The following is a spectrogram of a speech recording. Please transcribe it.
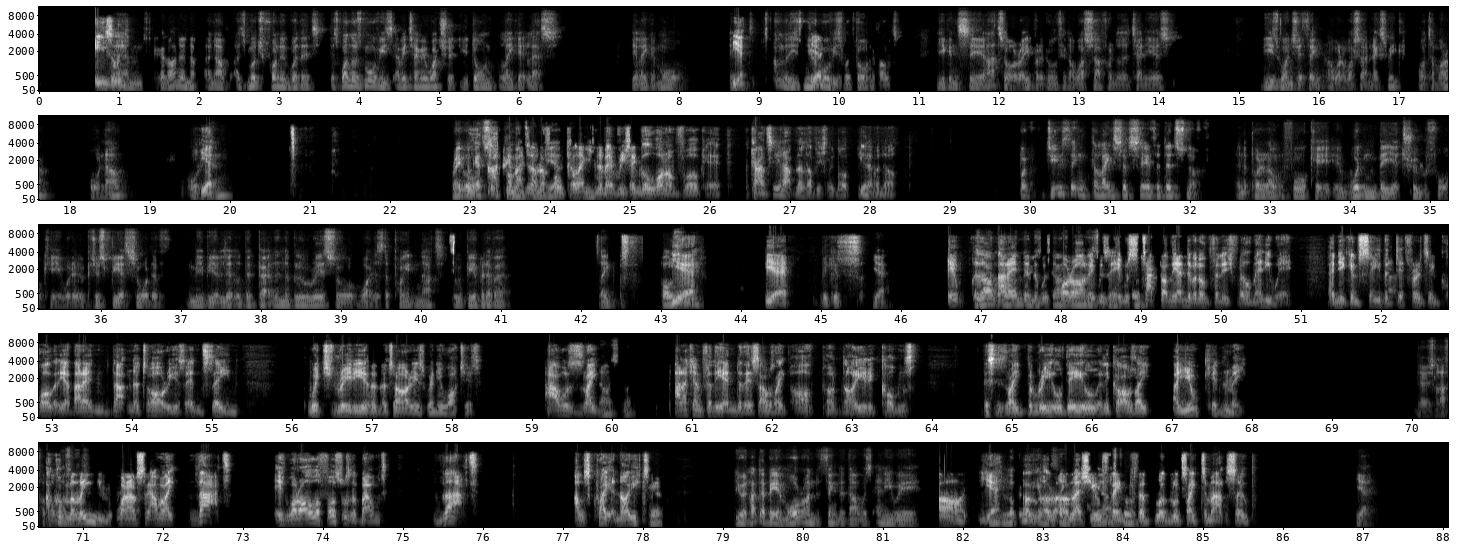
Easily. Um, stick it on and, and have as much fun with it. It's one of those movies. Every time you watch it, you don't like it less. You like it more. And Yeah. Some of these new Yeah. movies we're talking about, you can say that's all right, but I don't think I'll watch that for another ten years. These ones, you think I want to watch that next week or tomorrow or now or Yeah. again. Right, we'll Oh, get some I can imagine having a full collection of every single one on 4K. I can't see it happening, obviously, but you never know. But do you think the likes of say if they did snuff and they put it out in 4K, it wouldn't be a true 4K? Would it would just be a sort of maybe a little bit better than the Blu-ray? So what is the point in that? It would be a bit of a like falsity? Yeah. Yeah, because Yeah. it I that ending that was that put on, it was it was good- tacked on the end of an unfinished film anyway, and you can see the Right. difference in quality at that end, that notorious end scene, which really isn't notorious when you watch it. I was like No, panicking for the end of this. I was like, oh god, no, here it comes. This is like the real deal, and it I was like, are you kidding me? It was I couldn't wasn't it? believe when I was. I was like, that is what all the fuss was about. That. I was quite annoyed. You would have to be a moron to think that that was anyway. Oh yeah, Looking at Un- you un- think, unless you think the blood looks like tomato soup, Yeah.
